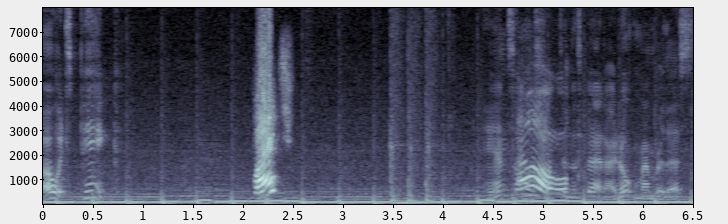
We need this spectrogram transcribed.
Oh, it's pink. What? And someone Oh. slept in oh. this bed. I don't remember this.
